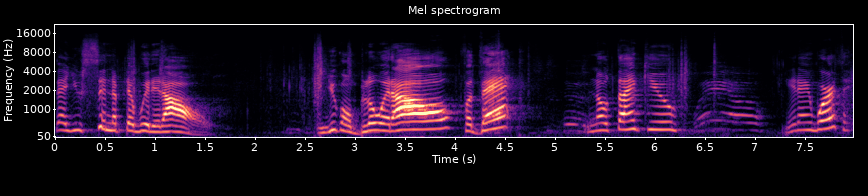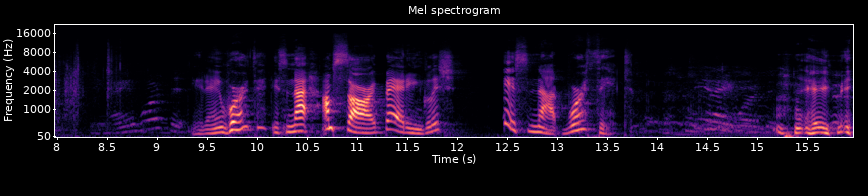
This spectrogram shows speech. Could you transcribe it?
That you sitting up there with it all. And you gonna blow it all for that? No, thank you. It ain't worth it. It ain't worth it. It's not. I'm sorry, bad English. It's not worth it. Amen.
